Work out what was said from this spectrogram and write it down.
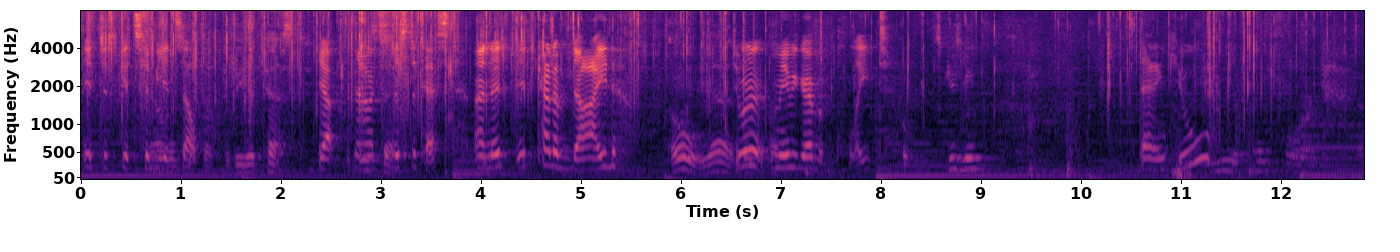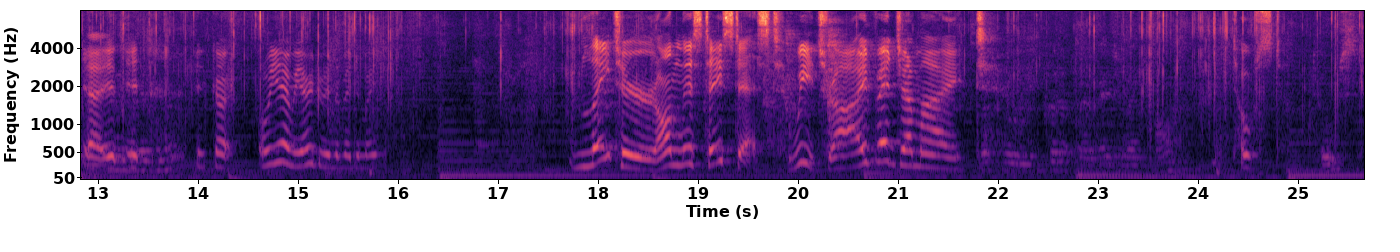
it just gets to be Now itself. To be a test. Yeah, now it's just a test. And it, it kind of died. Oh yeah. Do you want to maybe grab a plate? Oh, excuse me. Thank you. Yeah, it, it, it got. Oh, yeah, we are doing the Vegemite. Later on this taste test, we try Vegemite. Toast. Toast.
